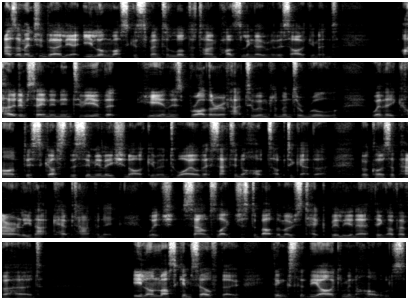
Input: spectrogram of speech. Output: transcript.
As I mentioned earlier, Elon Musk has spent a lot of time puzzling over this argument. I heard him say in an interview that he and his brother have had to implement a rule where they can't discuss the simulation argument while they're sat in a hot tub together, because apparently that kept happening, which sounds like just about the most tech billionaire thing I've ever heard. Elon Musk himself, though, thinks that the argument holds,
